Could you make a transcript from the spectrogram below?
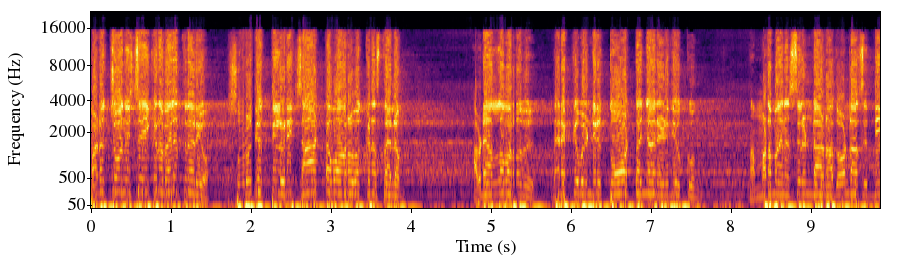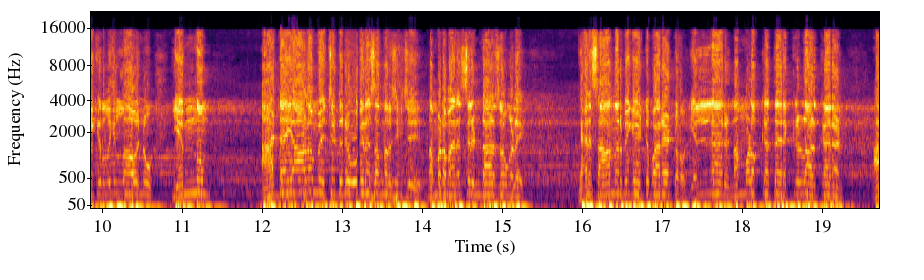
പടച്ചോ നിശ്ചയിക്കുന്ന വില എത്രയോ സ്വർഗത്തിൽ ഒരു ചാട്ടവാറ് വെക്കുന്ന സ്ഥലം. അവിടെ അല്ല പറഞ്ഞത് നിനക്ക് വേണ്ടി ഒരു തോട്ടം ഞാൻ എഴുതി വെക്കും. നമ്മുടെ മനസ്സിലുണ്ടാണ്. അതുകൊണ്ടാ സിദ്ധീകൃതയില്ലാവുന്നു എന്നും അടയാളം വെച്ചിട്ട് രോഗിനെ സന്ദർശിച്ച്. നമ്മുടെ മനസ്സിലുണ്ടാകുന്ന ഞാൻ സാന്ദർഭികമായിട്ട് പറയട്ടോ. എല്ലാവരും നമ്മളൊക്കെ തിരക്കുള്ള ആൾക്കാരാണ്. ആ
